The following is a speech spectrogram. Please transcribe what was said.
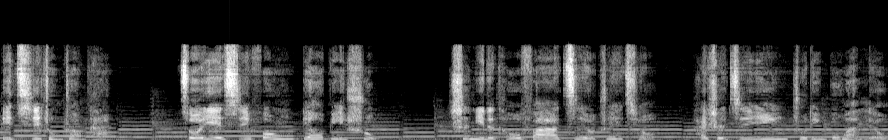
第七种状态，昨夜西风凋碧树，是你的头发自有追求，还是基因注定不挽留？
